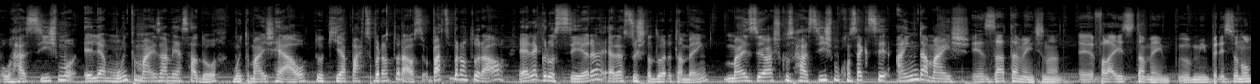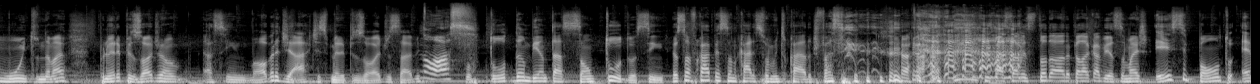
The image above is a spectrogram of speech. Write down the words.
O racismo, ele é muito mais ameaçador, muito mais real do que a parte sobrenatural. A parte sobrenatural, ela é grosseira, ela é assustadora também, mas eu acho que o racismo consegue ser ainda mais. Exatamente, Nando. Eu ia falar isso também. Me impressionou muito. Ainda mais, o primeiro episódio, é, assim, uma obra de arte esse primeiro episódio, sabe? Nossa. Por toda a ambientação, tudo, assim. Eu só ficava pensando, cara, isso foi muito caro de fazer. Me passava isso toda hora pela cabeça. Mas esse ponto é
